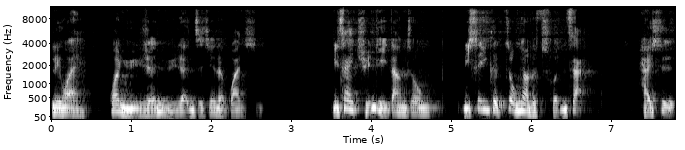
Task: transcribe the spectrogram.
另外，关于人与人之间的关系，你在群体当中，你是一个重要的存在，还是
